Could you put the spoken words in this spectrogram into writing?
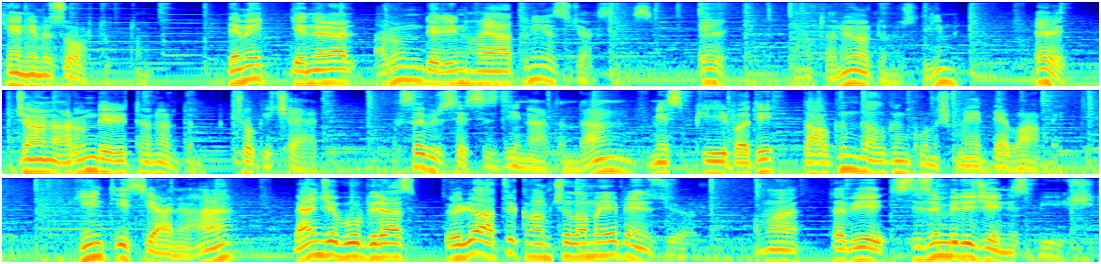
kendimi zor tuttum. Demek General Arundel'in hayatını yazacaksınız. Evet, onu tanıyordunuz değil mi? Evet, John Arundel'i tanırdım. Çok içerdi. Kısa bir sessizliğin ardından Miss Peabody dalgın dalgın konuşmaya devam etti. Hint isyanı ha? Bence bu biraz ölü atı kamçılamaya benziyor. Ama tabii sizin bileceğiniz bir iş.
